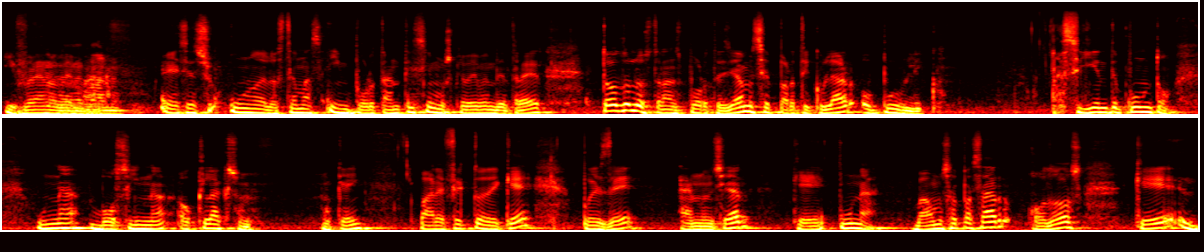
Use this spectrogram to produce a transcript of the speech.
y freno de mano. Ese es uno de los temas importantísimos que deben de traer todos los transportes, llámese particular o público. Siguiente punto, una bocina o claxon, ¿ok? ¿Para efecto de qué? Pues de anunciar que una, vamos a pasar, o dos, que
